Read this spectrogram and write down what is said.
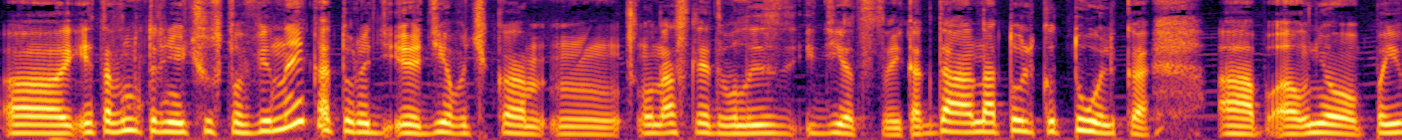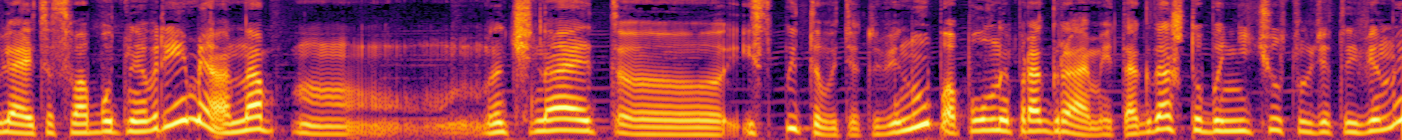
э, это внутреннее чувство вины, которое де- девочка м, унаследовала из детства. И когда она только-только а, у нее появляется свободное время, она м, начинает э, испытывать эту вину по полной программе. И тогда, чтобы не чувствовать этой вины,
